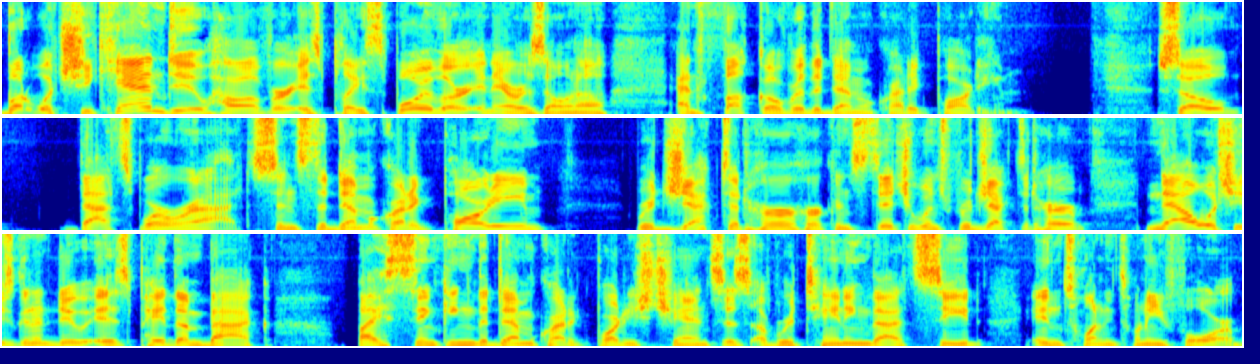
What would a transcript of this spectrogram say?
But what she can do, however, is play spoiler in Arizona and fuck over the Democratic Party. So that's where we're at. Since the Democratic Party rejected her, her constituents rejected her, now what she's going to do is pay them back by sinking the Democratic Party's chances of retaining that seat in 2024.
